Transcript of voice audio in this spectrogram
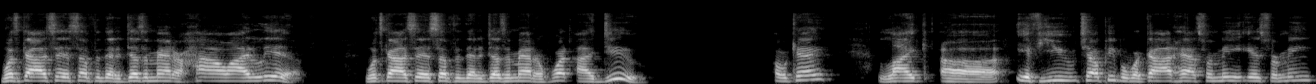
Once God says something that it doesn't matter how I live. Once God says something that it doesn't matter what I do. Okay? Like uh, if you tell people what God has for me is for me,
